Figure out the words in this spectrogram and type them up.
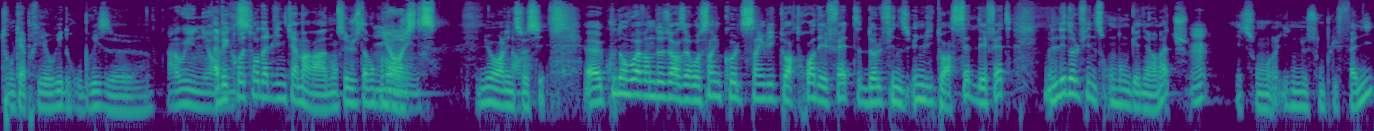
Donc a priori, Drew Brees. euh, Ah oui, New avec Orleans. retour d'Alvin Kamara, annoncé juste avant New. Orleans. New Orleans aussi. Euh, coup d'envoi à 22h05, Colts 5 victoires, 3 défaites, Dolphins 1 victoire, 7 défaites. Les Dolphins ont donc gagné un match. Mm. Ils, sont, ils ne sont plus Fanny.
